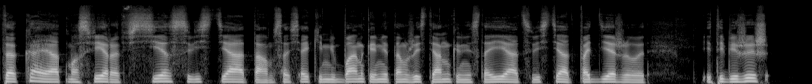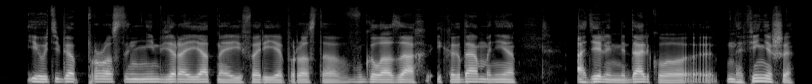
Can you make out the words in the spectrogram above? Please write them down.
Такая атмосфера, все свистят там со всякими банками, там жестянками стоят, свистят, поддерживают. И ты бежишь, и у тебя просто невероятная эйфория просто в глазах. И когда мне одели медальку э, на финише,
